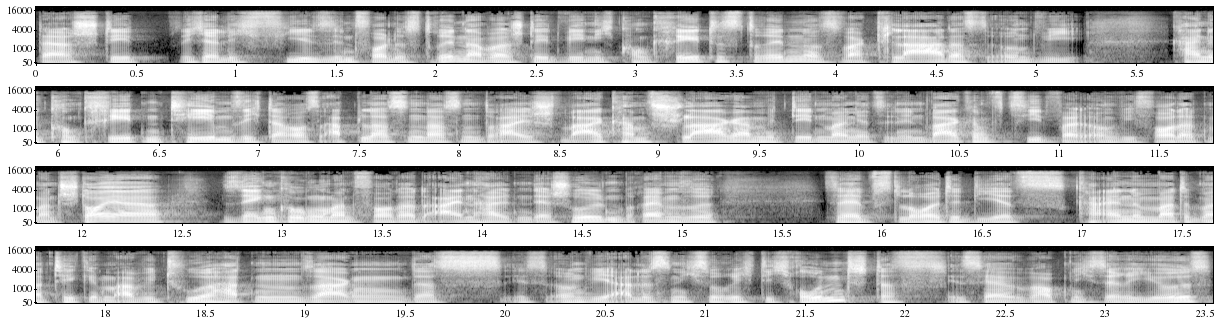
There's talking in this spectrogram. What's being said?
da steht sicherlich viel Sinnvolles drin, aber steht wenig Konkretes drin. Es war klar, dass irgendwie keine konkreten Themen sich daraus ablassen lassen. Drei Wahlkampfschlager, mit denen man jetzt in den Wahlkampf zieht, weil irgendwie fordert man Steuersenkungen, man fordert Einhalten der Schuldenbremse. Selbst Leute, die jetzt keine Mathematik im Abitur hatten, sagen, das ist irgendwie alles nicht so richtig rund. Das ist ja überhaupt nicht seriös.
